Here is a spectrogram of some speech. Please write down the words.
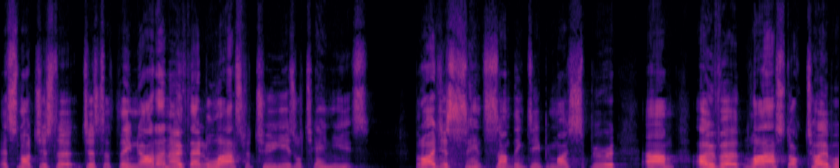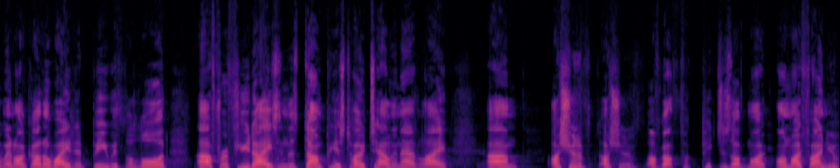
It's not just a, just a theme. Now, I don't know if that will last for two years or 10 years, but I just sensed something deep in my spirit um, over last October when I got away to be with the Lord uh, for a few days in the dumpiest hotel in Adelaide. Um, I should have, I should have, I've got pictures of my, on my phone. You,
